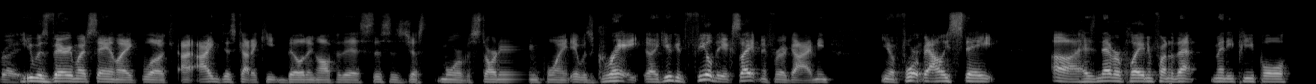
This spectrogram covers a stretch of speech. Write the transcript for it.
right. he was very much saying like look i, I just got to keep building off of this. This is just more of a starting point. It was great. Like you could feel the excitement for a guy. I mean you know fort Right. valley state uh, has never played in front of that many people.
